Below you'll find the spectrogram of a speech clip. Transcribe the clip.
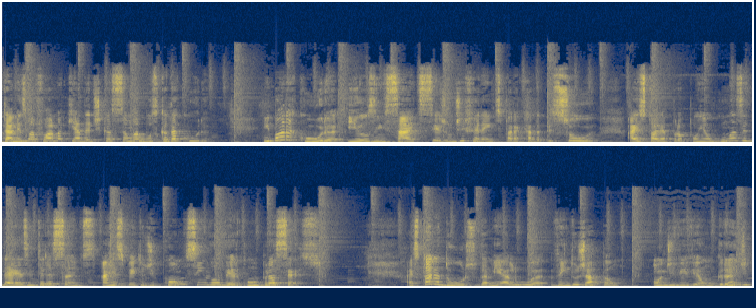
da mesma forma que a dedicação à busca da cura. Embora a cura e os insights sejam diferentes para cada pessoa, a história propõe algumas ideias interessantes a respeito de como se envolver com o processo. A história do urso da meia-lua vem do Japão, onde viveu um grande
